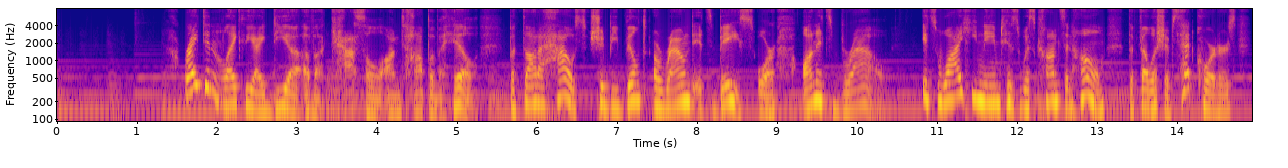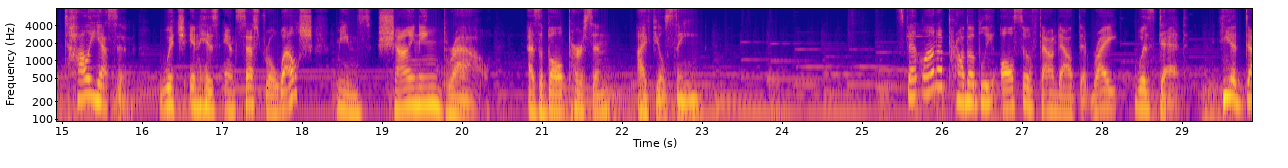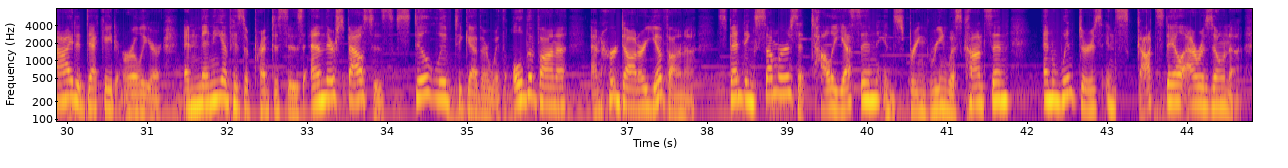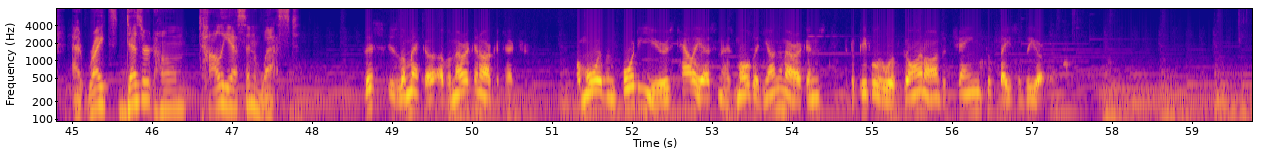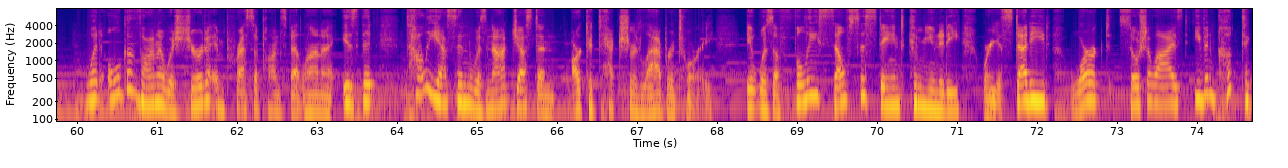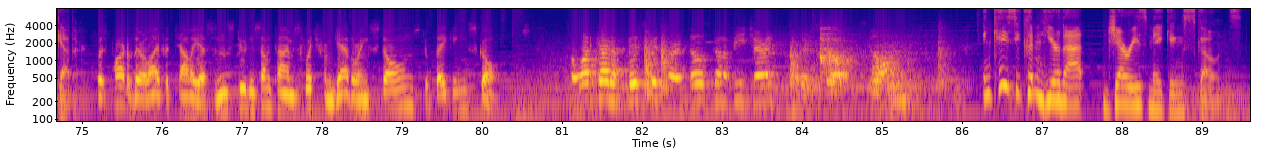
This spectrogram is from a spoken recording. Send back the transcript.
Wright didn't like the idea of a castle on top of a hill, but thought a house should be built around its base or on its brow. It's why he named his Wisconsin home, the fellowship's headquarters, Taliesin, which in his ancestral Welsh means shining brow. As a bald person, I feel seen. Svetlana probably also found out that Wright was dead. He had died a decade earlier, and many of his apprentices and their spouses still lived together with Olgivanna and her daughter Yvonne, spending summers at Taliesin in Spring Green, Wisconsin, and winters in Scottsdale, Arizona, at Wright's desert home, Taliesin West. This is the mecca of American architecture. For more than 40 years, Taliesin has molded young Americans people who have gone on to change the face of the earth. What Olgivanna was sure to impress upon Svetlana is that Taliesin was not just an architecture laboratory. It was a fully self sustained community where you studied, worked, socialized, even cooked together. As part of their life at Taliesin, students sometimes switch from gathering stones to baking scones. So what kind of biscuits are those going to be, Jerry? They're scones. In case you couldn't hear that, Jerry's making scones.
